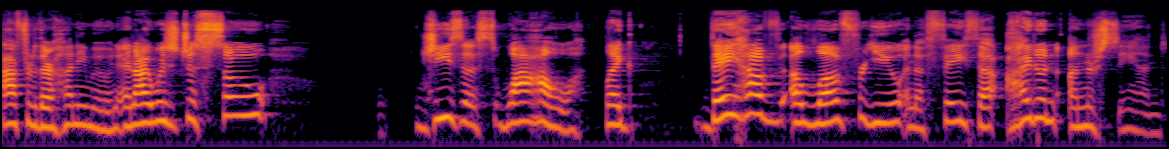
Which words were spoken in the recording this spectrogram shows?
after their honeymoon. And I was just so, Jesus, wow. Like, they have a love for you and a faith that I didn't understand.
